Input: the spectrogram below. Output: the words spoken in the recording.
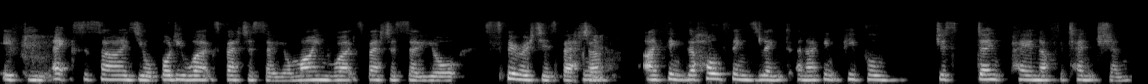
if you exercise, your body works better, so your mind works better, so your spirit is better. Yeah. I think the whole thing's linked, and I think people just don't pay enough attention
